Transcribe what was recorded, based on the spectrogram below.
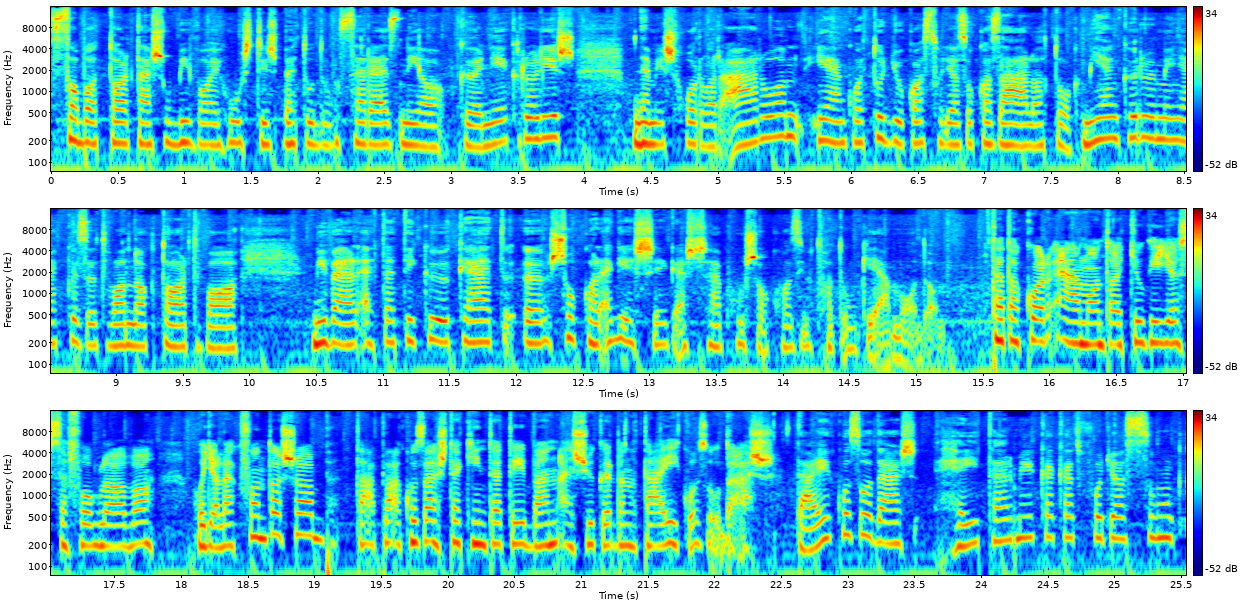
szabadtartású bivajhúst is be tudunk szerezni a környékről is, nem is horror áron. Ilyenkor tudjuk azt, hogy azok az állatok milyen körülmények között vannak tartva, mivel etetik őket, sokkal egészségesebb húsokhoz juthatunk ilyen módon. Tehát akkor elmondhatjuk így összefoglalva, hogy a legfontosabb táplálkozás tekintetében első körben a tájékozódás. Tájékozódás, helyi termékeket fogyasszunk,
